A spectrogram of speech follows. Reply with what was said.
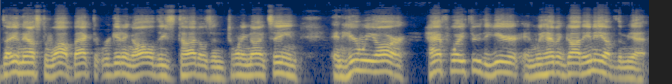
they announced a while back that we're getting all these titles in 2019, and here we are halfway through the year, and we haven't got any of them yet.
